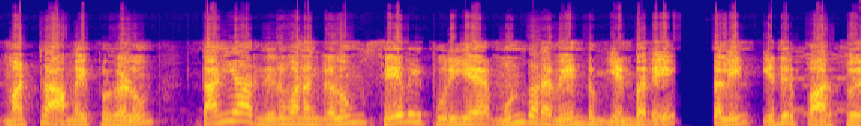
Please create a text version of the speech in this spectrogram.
மற்ற அமைப்புகளும் தனியார் நிறுவனங்களும் சேவை புரிய முன்வர வேண்டும் என்பதே மக்களின் எதிர்பார்ப்பு.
